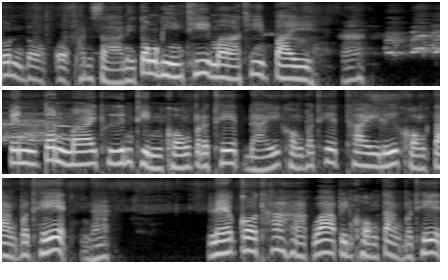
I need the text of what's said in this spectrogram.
ต้นดอกออกพรรษานี่ต้องมีที่มาที่ไปนะเป็นต้นไม้พื้นถิ่นของประเทศใดของประเทศไทยหรือของต่างประเทศนะ แล้วก็ถ้าหากว่าเป็นของต่างประเทศ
